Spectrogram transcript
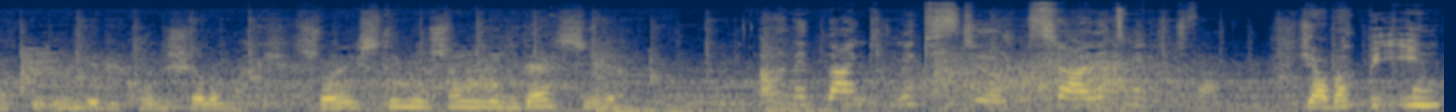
Bak bir inde bir konuşalım bak. Sonra istemiyorsan yine gidersin ya. Ahmet ben gitmek istiyorum. Israr etme lütfen. Ya bak bir in,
